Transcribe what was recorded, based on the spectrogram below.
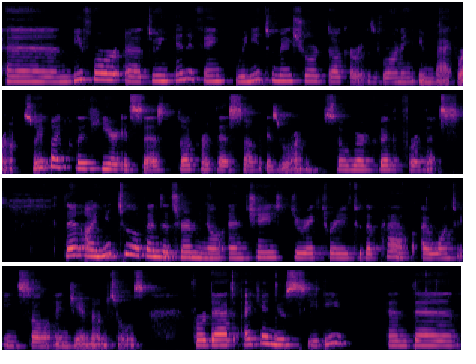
And before uh, doing anything, we need to make sure Docker is running in background. So if I click here, it says Docker Desktop is running. So we're good for this. Then I need to open the terminal and change directory to the path I want to install NGMM tools. For that, I can use cd and then,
